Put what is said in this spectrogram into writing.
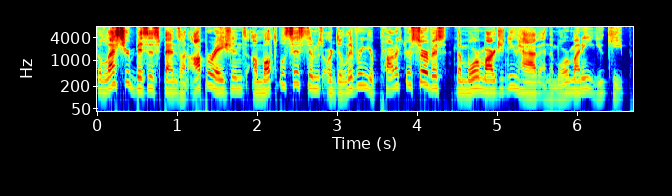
The less your business spends on operations, on multiple systems, or delivering your product or service, the more margin you have and the more money you keep.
